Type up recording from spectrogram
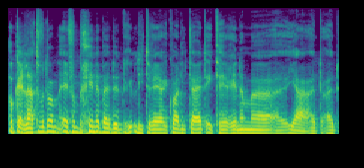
Oké, laten we dan even beginnen bij de literaire kwaliteit. Ik herinner me eh, ja, uit, uit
